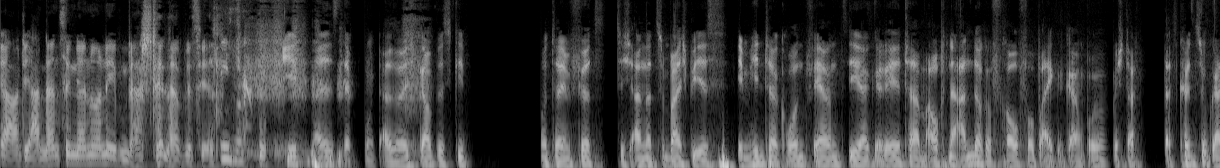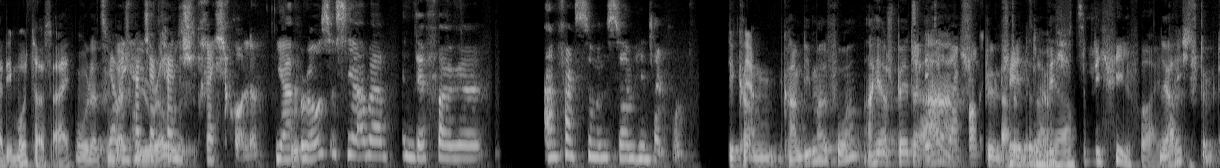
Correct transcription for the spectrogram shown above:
Ja, und die anderen sind ja nur Nebendarsteller bis jetzt. Eben. das ist der Punkt. Also ich glaube, es gibt unter den 40 anderen zum Beispiel ist im Hintergrund, während sie ja geredet haben, auch eine andere Frau vorbeigegangen, wo ich dachte, das könnte sogar die Mutter sein. Oder zum Ja, aber die Beispiel hat ja keine Rose. Sprechrolle. Ja, Ro- Rose ist ja aber in der Folge anfangs zumindest so im Hintergrund. Die kam, kam die mal vor? Ach ja, später. Später ah, dann. stimmt, Später stimmt. dann, Ja, Ziemlich, ja. ziemlich viel vor. ja Ja. stimmt.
